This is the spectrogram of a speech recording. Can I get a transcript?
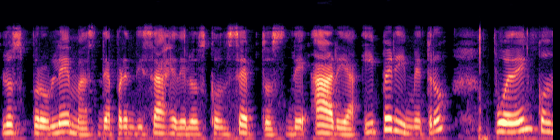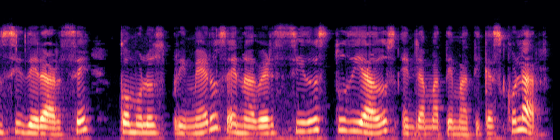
los problemas de aprendizaje de los conceptos de área y perímetro pueden considerarse como los primeros en haber sido estudiados en la matemática escolar.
